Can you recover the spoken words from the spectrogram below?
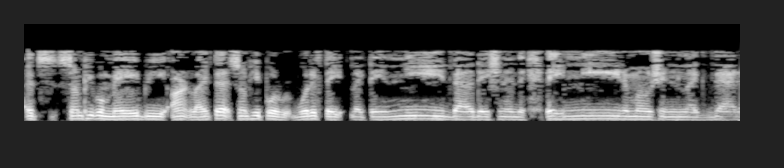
it's some people maybe aren't like that. Some people what if they like they need validation and they, they need emotion and like that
